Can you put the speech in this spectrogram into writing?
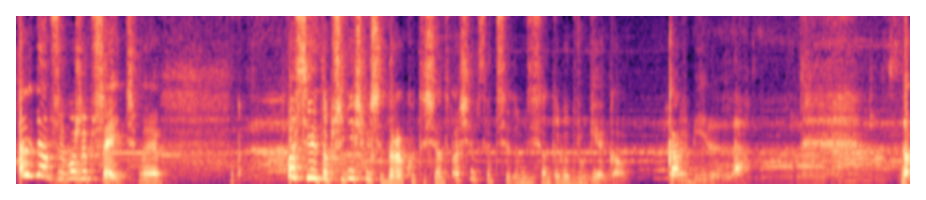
Ale dobrze, może przejdźmy. Właściwie to przynieśmy się do roku 1872. Carmilla. No,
